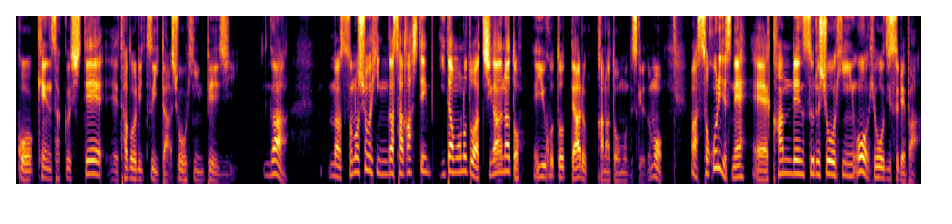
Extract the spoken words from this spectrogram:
こう、検索して、たどり着いた商品ページが、まあ、その商品が探していたものとは違うなということってあるかなと思うんですけれども、まあ、そこにですね、えー、関連する商品を表示すれば、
